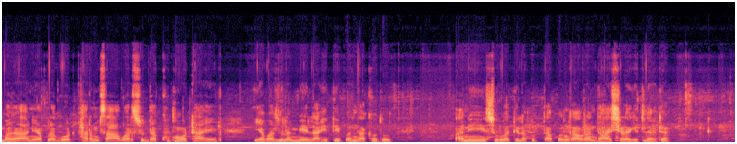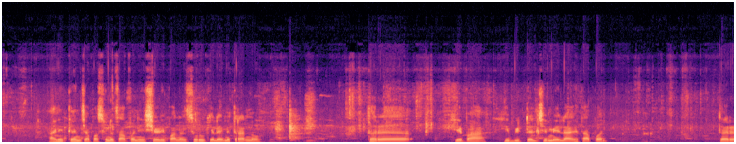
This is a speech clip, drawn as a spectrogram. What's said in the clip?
बघा आणि आपला गोट फार्मचा आवारसुद्धा खूप मोठा आहे. या बाजूला मेल आहे ते पण दाखवतो. आणि सुरुवातीला फक्त आपण गावरान दहा शेळ्या घेतल्या होत्या. आणि त्यांच्यापासूनच आपण हे शेळीपालन सुरू केलं आहे मित्रांनो. तर हे पहा हे बिट्टलचे मेल आहेत आपण. तर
